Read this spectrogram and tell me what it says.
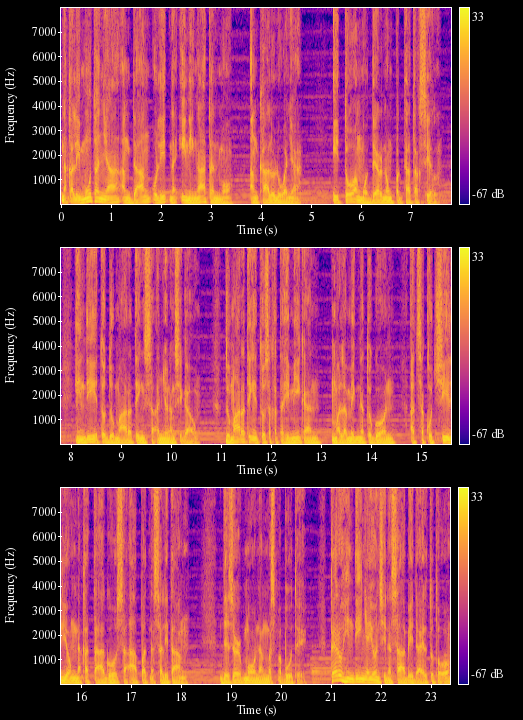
nakalimutan niya ang daang ulit na iningatan mo ang kaluluwa niya. Ito ang modernong pagtataksil. Hindi ito dumarating sa anyo ng sigaw. Dumarating ito sa katahimikan, malamig na tugon at sa kutsilyong nakatago sa apat na salitang, deserve mo ng mas mabuti. Pero hindi niya yon sinasabi dahil totoo.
